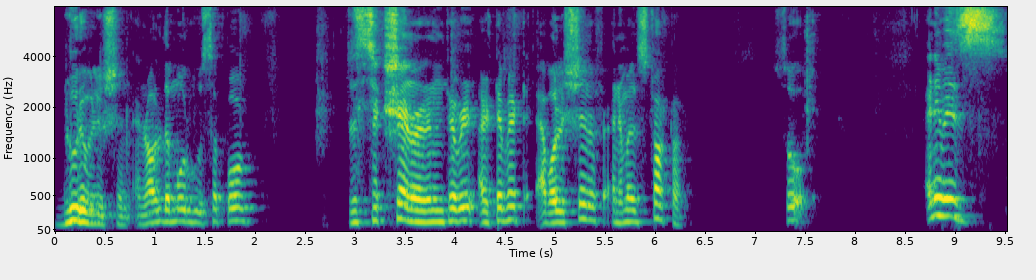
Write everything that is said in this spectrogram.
Blue Revolution and all the more who support restriction or ultimate abolition of animal slaughter. So Anyways,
